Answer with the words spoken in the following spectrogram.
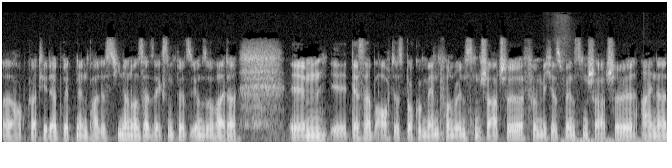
Hauptquartier der Briten in Palästina 1946 und so weiter. Ähm, äh, deshalb auch das Dokument von Winston Churchill. Für mich ist Winston Churchill einer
